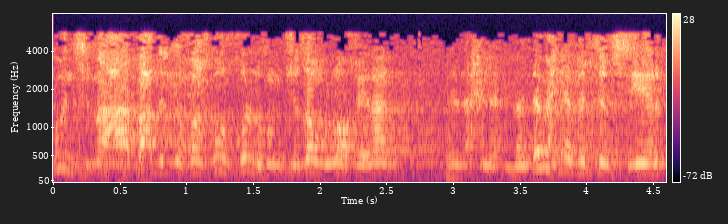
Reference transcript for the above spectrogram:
كنت مع بعض الإخوان كنت لهم جزاهم الله خيرا إحنا ما دام إحنا في التفسير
